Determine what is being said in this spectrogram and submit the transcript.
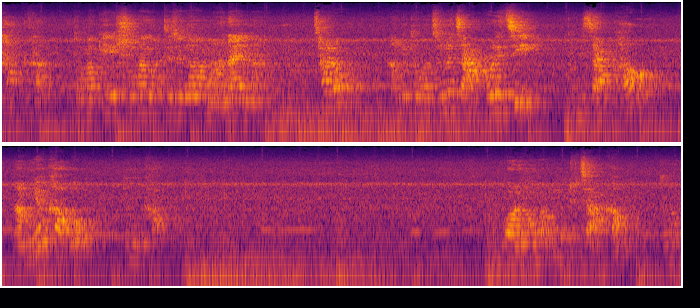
থাক থাক, তোমাকে এই সময় উত্তেজনা মানায় না। ছাড়ো, আমি তোমার জন্য চা করেছি, তুমি চা খাও, আমিও খাব, তুমি খাও। গরম গরম একটু চা খাও, তোমার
